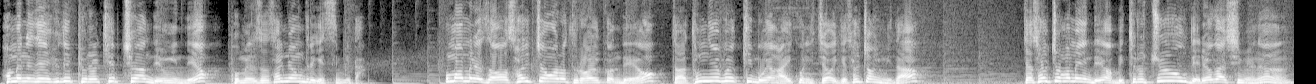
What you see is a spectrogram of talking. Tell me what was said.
화면에 제 휴대폰을 캡처한 내용인데요. 보면서 설명드리겠습니다. 홈화면에서 설정으로 들어갈 건데요. 자, 톱니바퀴 모양 아이콘 있죠? 이게 설정입니다. 자, 설정 화면인데요. 밑으로 쭉 내려가시면은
